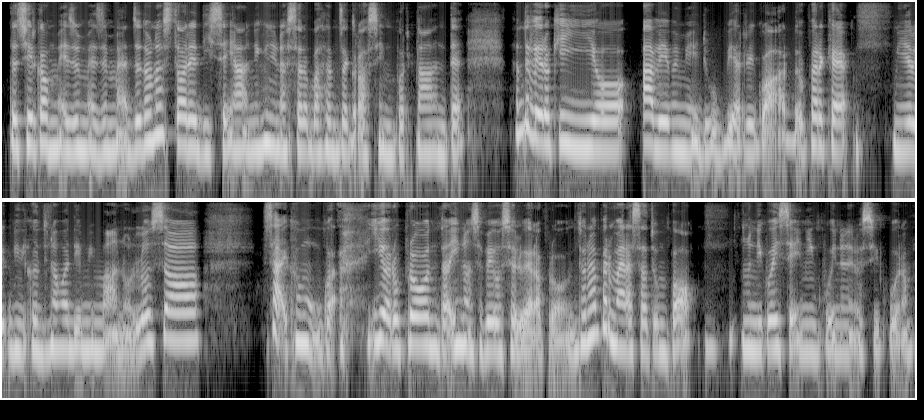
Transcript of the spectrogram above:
da circa un mese, un mese e mezzo, da una storia di sei anni, quindi una storia abbastanza grossa e importante. Tanto è vero che io avevo i miei dubbi al riguardo, perché mi, mi continuavo a dirmi, ma non lo so. Sai, comunque, io ero pronta, io non sapevo se lui era pronto, no? Per me era stato un po' uno di quei segni in cui non ero sicura.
